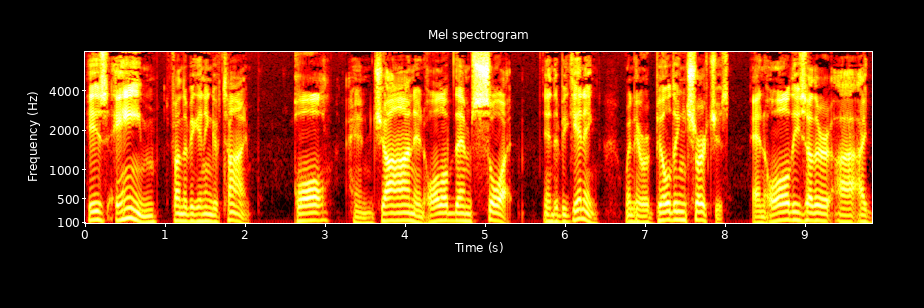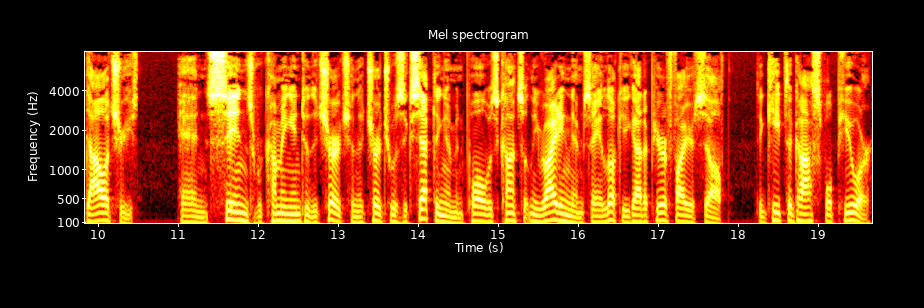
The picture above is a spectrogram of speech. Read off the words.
his aim from the beginning of time. Paul and John and all of them saw it in the beginning when they were building churches and all these other uh, idolatries and sins were coming into the church and the church was accepting them and Paul was constantly writing them saying, "Look, you got to purify yourself to keep the gospel pure.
